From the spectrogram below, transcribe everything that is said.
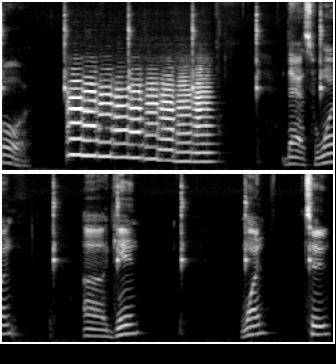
four. That's one. Again. One, two,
